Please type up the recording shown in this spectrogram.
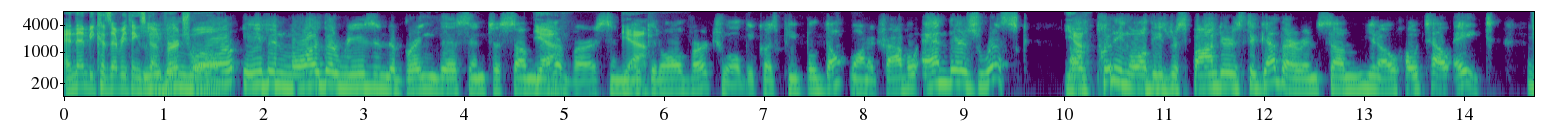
and then because everything's gone even virtual more, even more the reason to bring this into some yeah. metaverse and yeah. make it all virtual because people don't want to travel and there's risk yeah. of putting all these responders together in some you know hotel 8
